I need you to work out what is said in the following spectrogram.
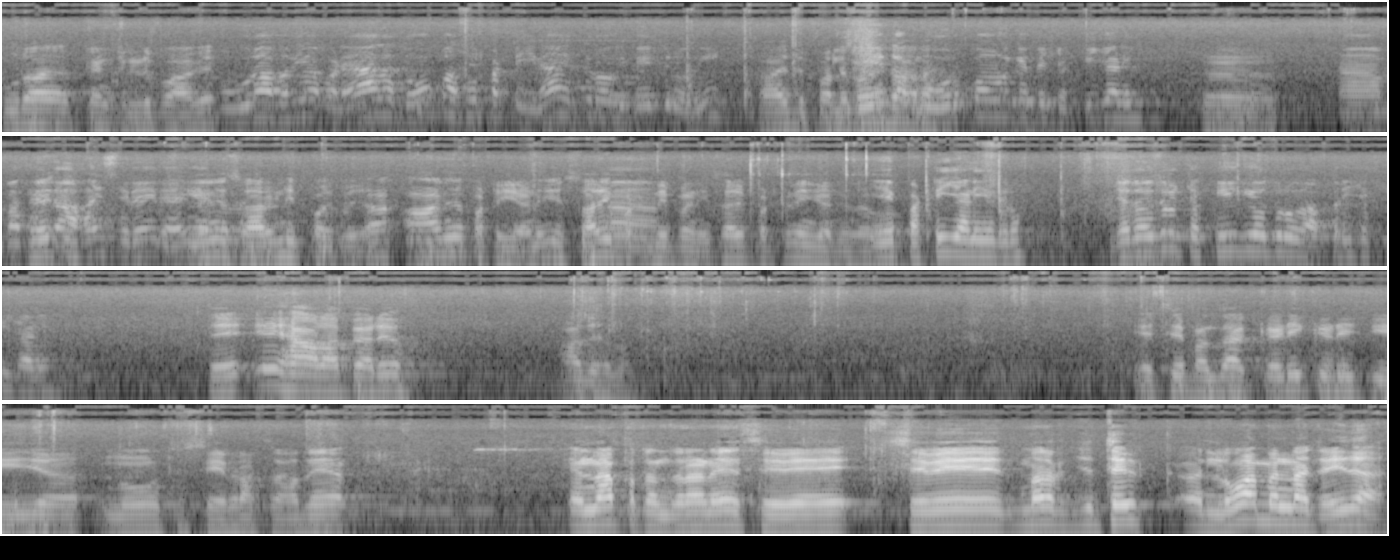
ਪੂਰਾ ਕੰਕਰੀਟ ਪਾ ਕੇ। ਪੂਰਾ ਵਧੀਆ ਬਣਿਆ ਇਹ ਦੋ ਪਾਸੇ ਪੱਟੀ ਨਾ ਇਧਰੋਂ ਵੀ ਤੇ ਇਧਰੋਂ ਵੀ। ਅੱਜ ਦੇ ਪਰਲੇ ਇਹ ਬੰਦੇ ਤਾਂ ਦਾ ਹੋਰ ਪਾਉਣਗੇ ਤੇ ਚੱਕੀ ਜਾਣੀ। ਹਾਂ। ਹਾਂ ਬਸ ਇਹਦਾ ਆਹ ਹੀ ਸਿਰੇ ਹੀ ਰਹਿ ਗਿਆ। ਇਹ ਸਾਰੇ ਨਹੀਂ ਪੱਟੀ ਆ ਆ ਨਹੀਂ ਪੱਟੀ ਜਾਣੀ ਇਹ ਸਾਰੀ ਪੱਟਣੀ ਪੈਣੀ ਸਾਰੀ ਪੱਟਣੀ ਜਾਣੀ। ਇਹ ਪੱਟੀ ਜਾਣੀ ਇਧਰੋਂ। ਜਦੋਂ ਇਧਰੋਂ ਚੱਕੀ ਗਈ ਉਧਰੋਂ ਆਪਣੀ ਚੱਕੀ ਜਾਣੀ। ਤੇ ਇਹ ਹਾਲ ਆ ਪਿਆਰਿਓ ਆ ਦੇਖ ਲਓ। ਇੱਥੇ ਬੰਦਾ ਕਿਹੜੀ ਕਿਹੜੀ ਚੀਜ਼ ਨੂੰ ਉੱਥੇ ਸੇਫ ਰੱਖ ਸਕਦੇ ਆ। ਇਹਨਾਂ ਪਤੰਦਰਾਂ ਨੇ ਸਿਵੇ ਸਿਵੇ ਮਤਲਬ ਜਿੱਥੇ ਲੋਹਾ ਮਿਲਣਾ ਚਾਹੀਦਾ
